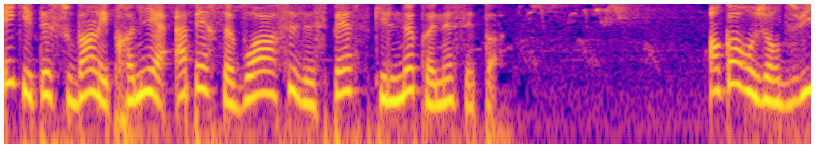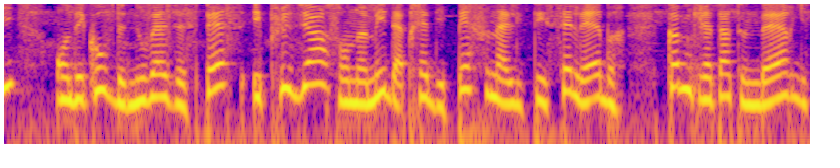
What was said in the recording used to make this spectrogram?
et qui étaient souvent les premiers à apercevoir ces espèces qu'ils ne connaissaient pas. Encore aujourd'hui, on découvre de nouvelles espèces et plusieurs sont nommées d'après des personnalités célèbres comme Greta Thunberg,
